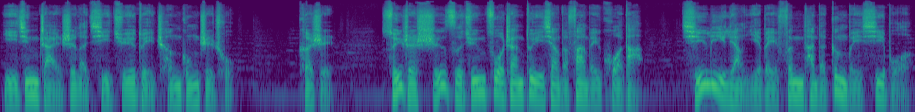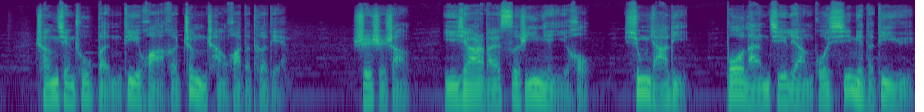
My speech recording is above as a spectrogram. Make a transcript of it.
已经展示了其绝对成功之处。可是，随着十字军作战对象的范围扩大，其力量也被分摊得更为稀薄，呈现出本地化和正常化的特点。事实上，一千二百四十一年以后，匈牙利、波兰及两国西面的地域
